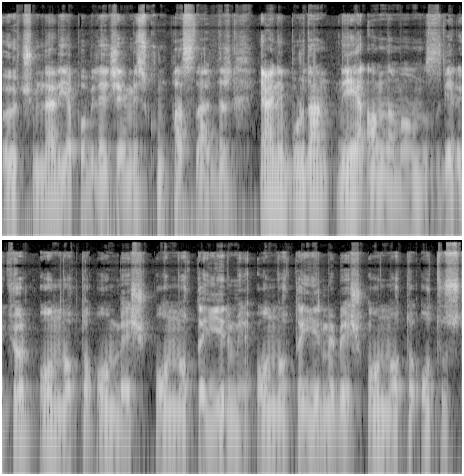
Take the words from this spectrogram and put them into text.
ölçümler yapabileceğimiz kumpaslardır. Yani buradan neyi anlamamız gerekiyor? 10.15, 10.20, 10.25, 10.30,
